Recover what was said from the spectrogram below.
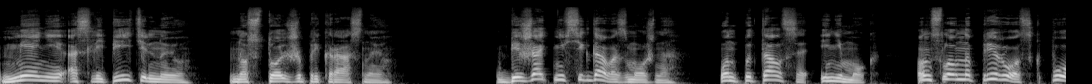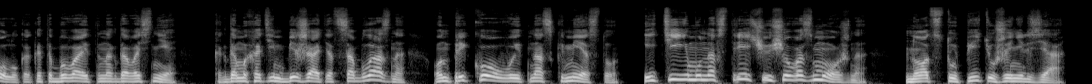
Менее ослепительную, но столь же прекрасную. Бежать не всегда возможно. Он пытался и не мог. Он словно прирос к полу, как это бывает иногда во сне. Когда мы хотим бежать от соблазна, он приковывает нас к месту. Идти ему навстречу еще возможно, но отступить уже нельзя.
